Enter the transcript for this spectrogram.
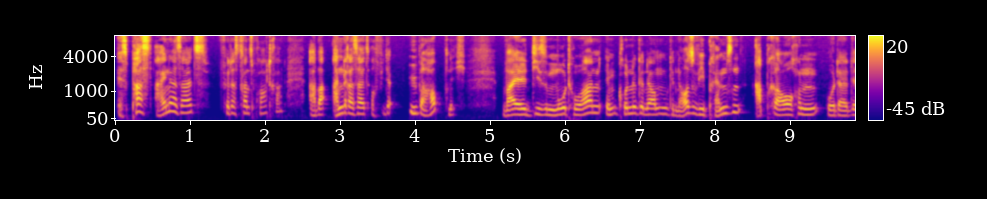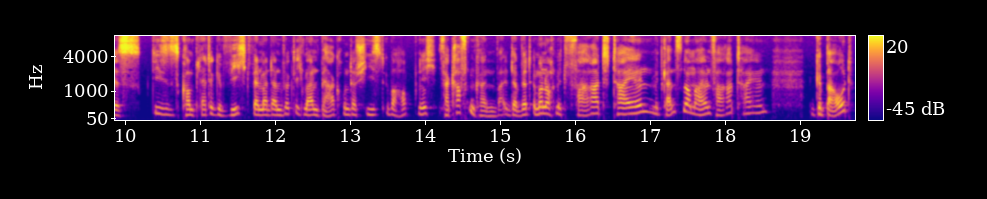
Es passt einerseits für das Transportrad, aber andererseits auch wieder überhaupt nicht, weil diese Motoren im Grunde genommen genauso wie Bremsen abrauchen oder das, dieses komplette Gewicht, wenn man dann wirklich mal einen Berg runterschießt, überhaupt nicht verkraften können, weil da wird immer noch mit Fahrradteilen, mit ganz normalen Fahrradteilen gebaut,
